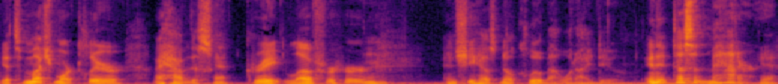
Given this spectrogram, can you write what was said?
It's much more clear. I have this Yeah. great love for her, Mm-hmm. and she has no clue about what I do, and it doesn't matter Yes.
